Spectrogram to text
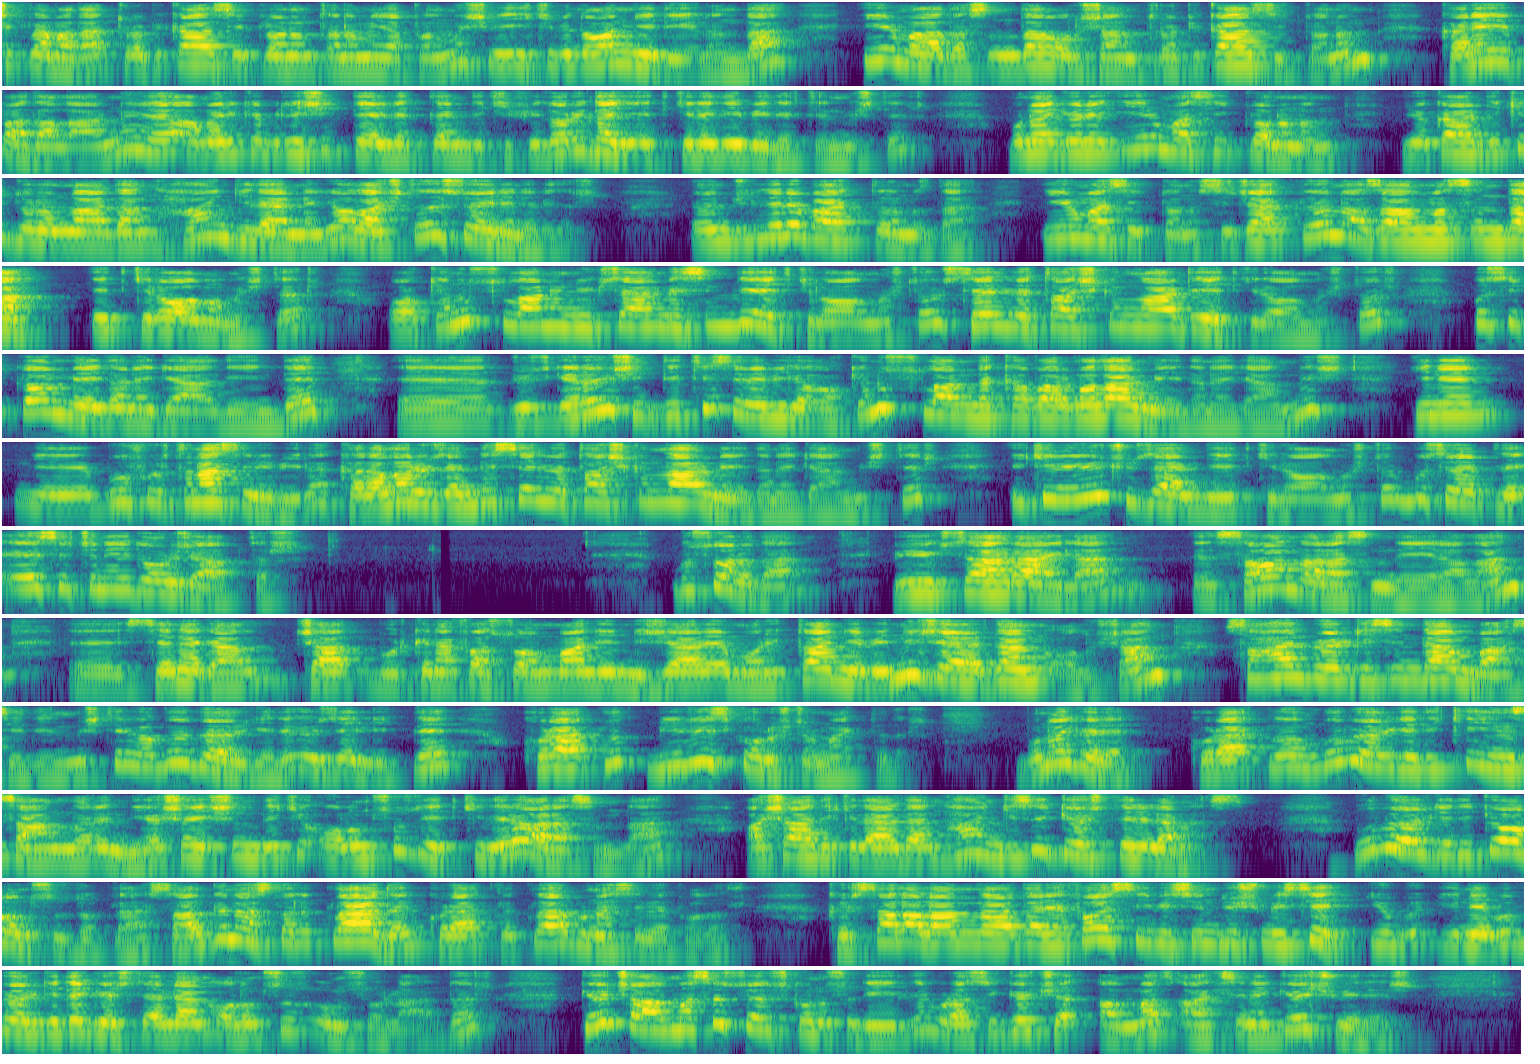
açıklamada tropikal siklonun tanımı yapılmış ve 2017 yılında Irma Adası'nda oluşan tropikal siklonun Karayip Adalarını ve Amerika Birleşik Devletleri'ndeki Florida'yı etkilediği belirtilmiştir. Buna göre Irma siklonunun yukarıdaki durumlardan hangilerine yol açtığı söylenebilir. Öncüllere baktığımızda Irma siklonu sıcaklığın azalmasında etkili olmamıştır. Okyanus sularının yükselmesinde etkili olmuştur. Sel ve taşkınlarda etkili olmuştur. Bu siklon meydana geldiğinde e, rüzgarın şiddeti sebebiyle okyanus sularında kabarmalar meydana gelmiş. Yine e, bu fırtına sebebiyle karalar üzerinde sel ve taşkınlar meydana gelmiştir. 2 ve 3 üzerinde etkili olmuştur. Bu sebeple E seçeneği doğru cevaptır. Bu soruda Büyük Sahra ile Savan arasında yer alan e, Senegal, Çad, Burkina Faso, Mali, Nijerya, Moritanya ve Nijer'den oluşan Sahel bölgesinden bahsedilmiştir ve bu bölgede özellikle kuraklık bir risk oluşturmaktadır. Buna göre kuraklığın bu bölgedeki insanların yaşayışındaki olumsuz etkileri arasında aşağıdakilerden hangisi gösterilemez? Bu bölgedeki olumsuzluklar salgın hastalıklardır, kuraklıklar buna sebep olur. Kırsal alanlarda refah seviyesinin düşmesi yine bu bölgede gösterilen olumsuz unsurlardır. Göç alması söz konusu değildir. Burası göç almaz, aksine göç verir.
